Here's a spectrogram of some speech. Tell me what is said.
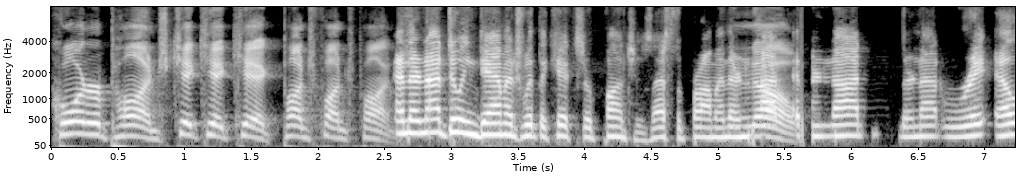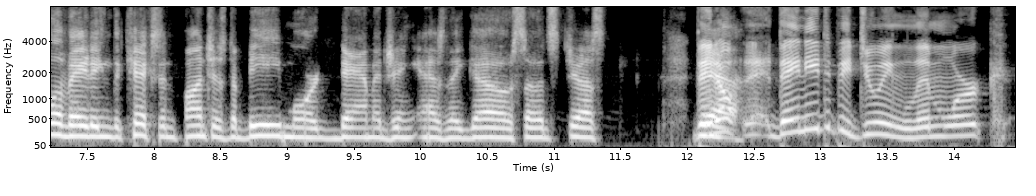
corner punch, kick kick kick, punch punch punch. And they're not doing damage with the kicks or punches. That's the problem. And they're no. not they're not they're not re- elevating the kicks and punches to be more damaging as they go. So it's just they yeah. don't. They need to be doing limb work.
